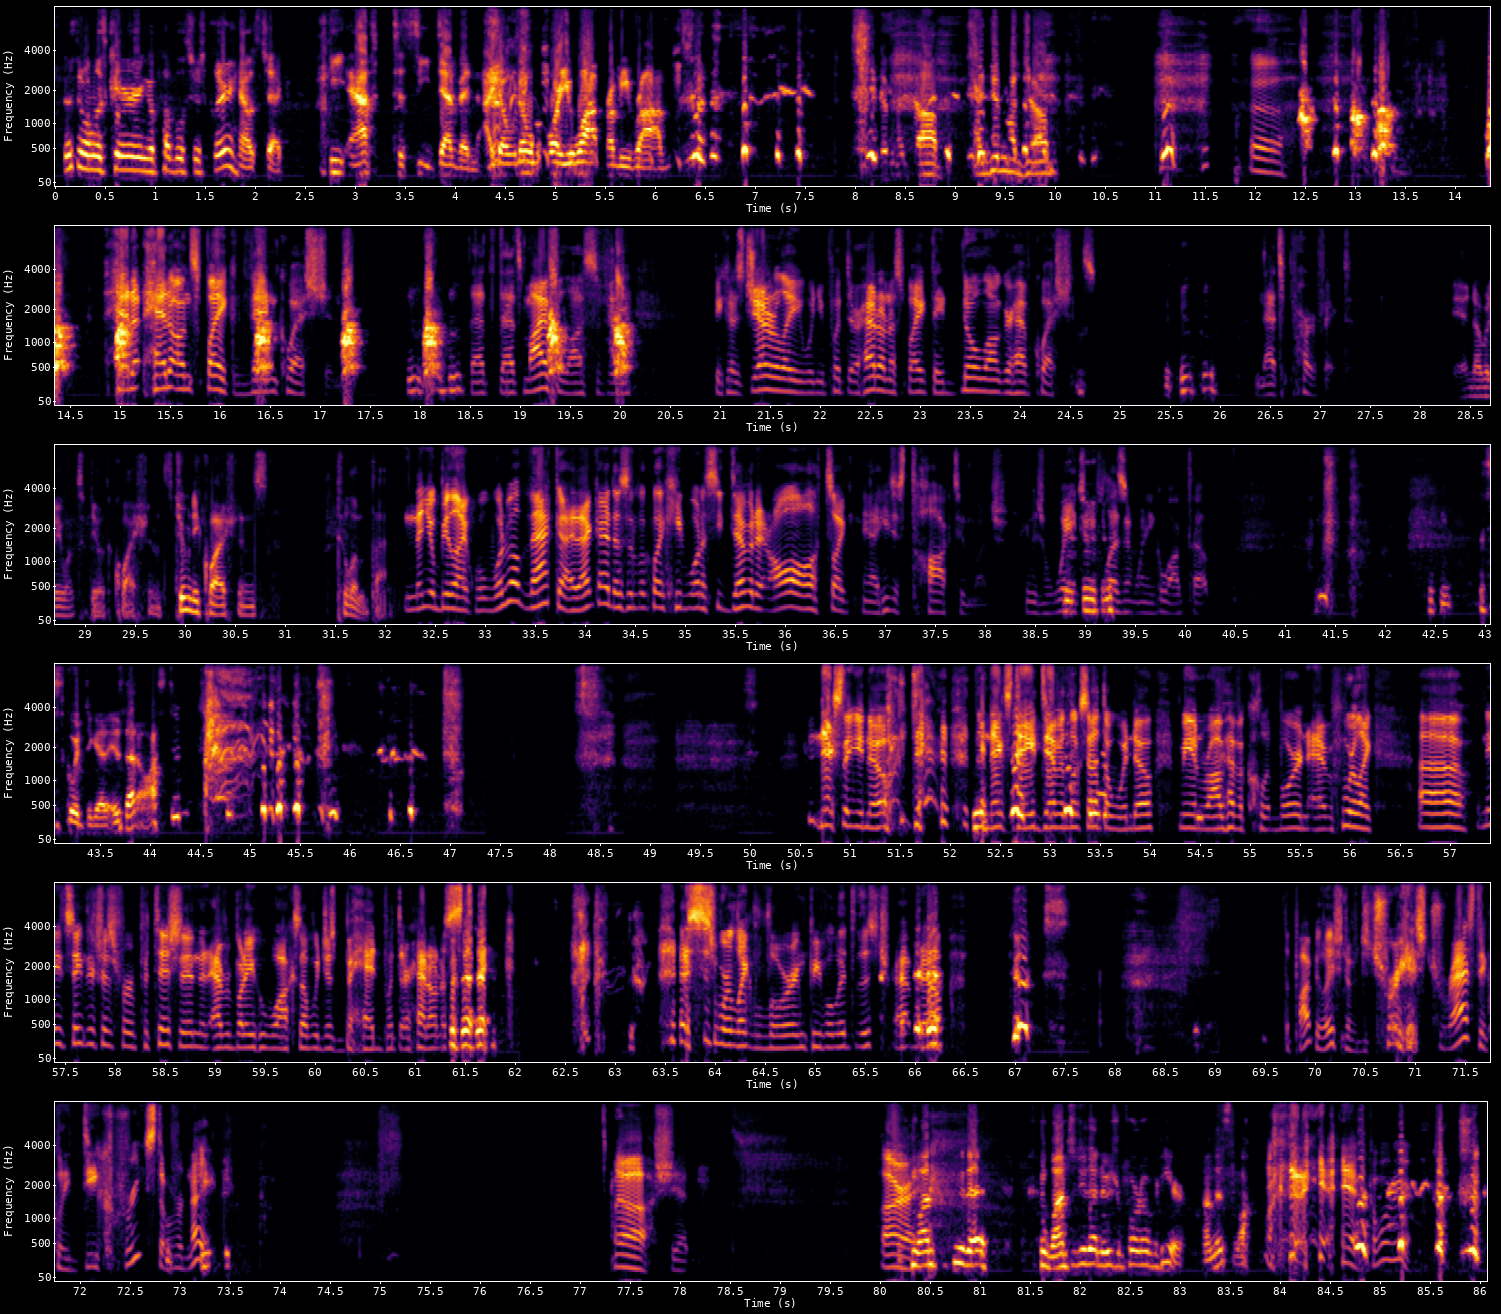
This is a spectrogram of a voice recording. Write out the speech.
This one was carrying a publisher's clearinghouse check. He asked to see Devin. I don't know what more you want from me, Rob. I did my job. I did my job. Uh, head head on spike, then question. That's that's my philosophy. Because generally, when you put their head on a spike, they no longer have questions, and that's perfect. Yeah, nobody wants to deal with questions. Too many questions. Too little time. And then you'll be like, well, what about that guy? That guy doesn't look like he'd want to see Devin at all. It's like, yeah, he just talked too much. He was way too pleasant when he walked up. Let's just go together. Is that Austin? Next thing you know, the next day, Devin looks out the window. Me and Rob have a clipboard, and we're like, uh, need signatures for a petition. And everybody who walks up, we just behead, put their head on a stick. it's just we're like luring people into this trap now. The population of Detroit has drastically decreased overnight. Oh shit! All right. Why don't you do that? Why don't you do that news report over here on this lawn? yeah, yeah, come over here.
